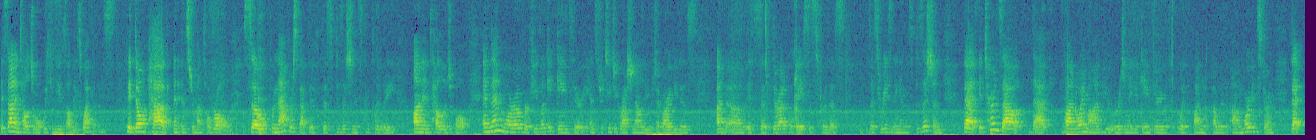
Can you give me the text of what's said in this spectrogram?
it's not intelligible we can use all these weapons. They don't have an instrumental role. So, from that perspective, this position is completely unintelligible. And then, moreover, if you look at game theory and strategic rationality, which I've argued is um, it's a theoretical basis for this this reasoning in this position, that it turns out that von Neumann, who originated game theory with, with, von, uh, with uh, Morgenstern, that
